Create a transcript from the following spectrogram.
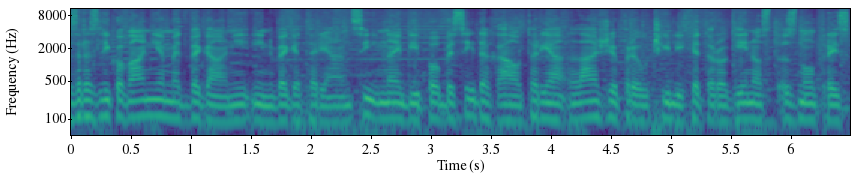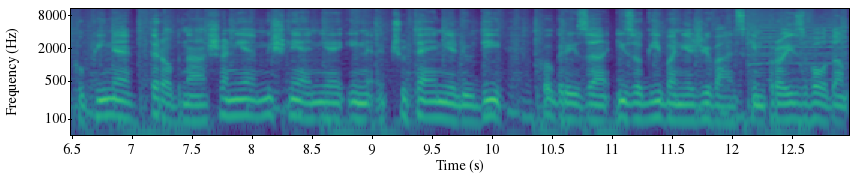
Z razlikovanjem med vegani in vegetarijanci naj bi po besedah avtorja lažje preučili heterogenost znotraj skupine ter obnašanje, mišljenje in čutenje ljudi, ko gre za izogibanje živalskim proizvodom.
